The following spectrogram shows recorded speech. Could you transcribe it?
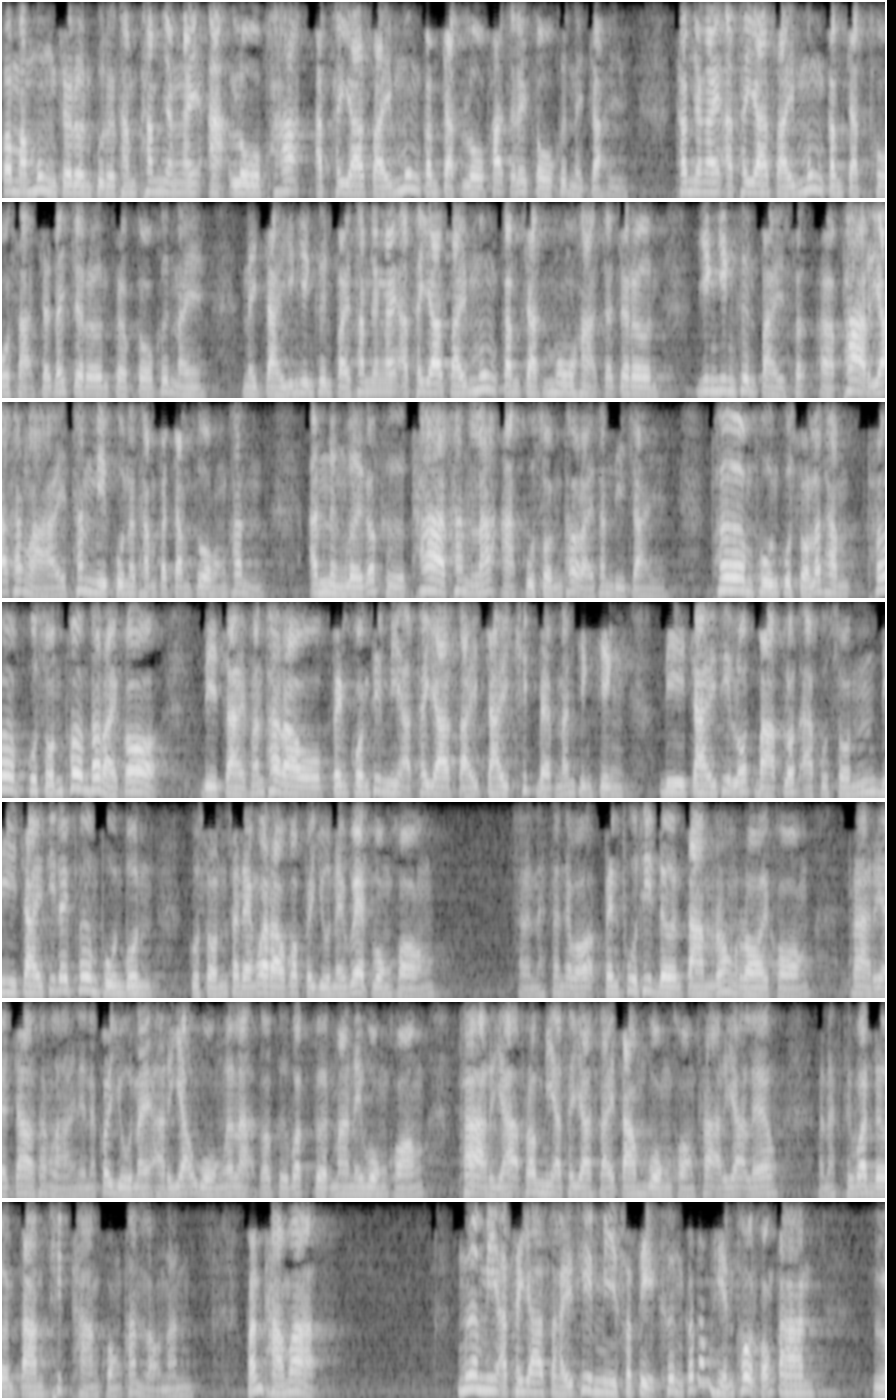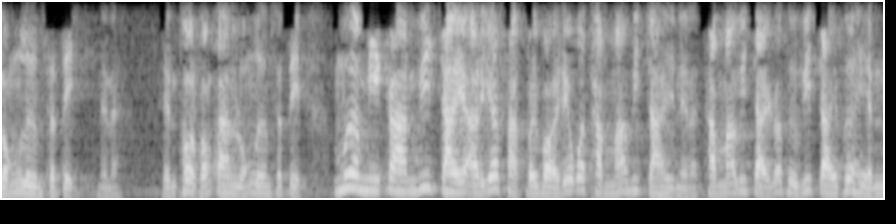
ก็มามุ่งเจริญคุณธรรมทำยังไงอะโลภะอัธยาศัย มุ่งกำจัดโลภะจะได้โตขึ้นในใจทำยังไงอัธยาศัยมุ่งกำจัดโทสะจะได้เจริญเติบโตขึ้นในในใจยิ่งยิ่งขึ้นไปทำยังไงอัธยาศัยมุ่งกำจัดโมหะจะเจริญ ยิ่งยิ่งขึ้นไปผ้าริยะทั้งหลาย ท่านมีคุณธรรมประจำตัวของท่าน อันหนึ่งเลยก็คือ ถ้าท่านละอกุศลเท่าไหร่ท่านดีใจ เพิ่มพูนกุศลธรรมเพิ่มกุศลเพิ่มเท่าไหร่ก็ ดีใจเพราะถ้าเราเป็นคนที่มีอัธยาศัยใจคิดแบบนั้นจริง ๆ ดีใจที่ลดบาปลดอกุศล ดีใจที่ได้เพิ่มพูนบุญกุศล แสดงว่าเราก็ไปอยู่ในเวทวงของอะไรนะท่านจะบอกว่าเป็นผู้ที่เดินตามร่องรอยของพระอริยเจ้าทั้งหลายเนี่ยนะก็อยู่ในอริยวงแล้วล่ะ ก็คือว่าเกิดมาในวงของพระอริยะ เพราะมีอัธยาศัยตามวงของพระอริยะแล้วนะถือว่าเดินตามทิศทางของท่านเหล่านั้นมันถามว่า เมื่อมีอัธยาศัยที่มีสติขึ้น ก็ต้องเห็นโทษของการหลงลืมสติเนี่ยนะเห็นโทษของการหลงลืมสติ เมื่อมีการวิจัยอริยสัจบ่อยๆ เรียกว่าธรรมวิจัยเนี่ยนะธรรมวิจัยก็คือวิจัยเพื่อเห็น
